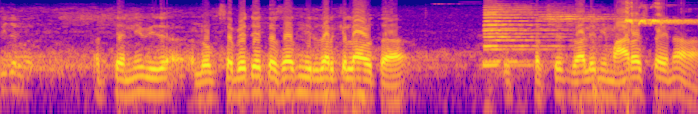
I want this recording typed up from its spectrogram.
विदर्भात. आता त्यांनी लोकसभेत तसाच निर्धार केला होता. सक्सेस झाले नाही. महाराष्ट्र आहे ना. हा.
